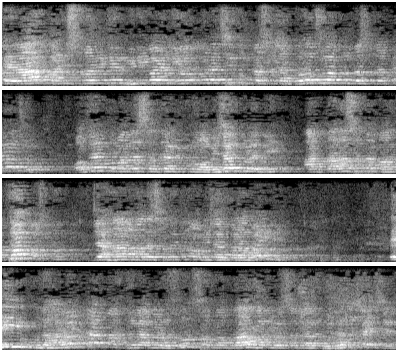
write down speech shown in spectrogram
কেরাত পারিশ্রমিকের বিনিময়ে নিয়োগ করেছি। তোমরা সেটা করেছ আর তোমরা সেটা পেয়েছ। অতএব তোমাদের সাথে আমি কোনো অভিযোগ করিনি। আর তারা সেটা মাত্র প্রস্তুত যে হ্যাঁ আমাদের সাথে কোনো অভিযোগ করা হয়নি। এই উদাহরণটার মাধ্যমে আমরা রসুল সাল্লাল্লাহু আলাইহি ওয়াসাল্লাম বোঝাতে চাইছেন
